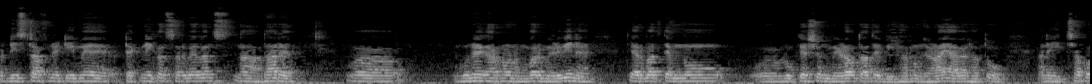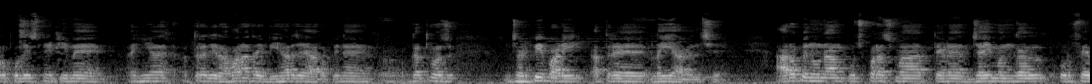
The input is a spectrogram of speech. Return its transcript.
ડિસ્ટાફની ટીમે ટેકનિકલ સર્વેલન્સના આધારે ગુનેગારનો નંબર મેળવીને ત્યારબાદ તેમનું લોકેશન મેળવતા તે બિહારનું જણાઈ આવેલ હતું અને ઈચ્છાપુર પોલીસની ટીમે અહીંયા અત્રેથી રવાના થઈ બિહાર જઈ આરોપીને ગતરોજ ઝડપી પાડી અત્રે લઈ આવેલ છે. આરોપીનું નામ પૂછપરછમાં તેણે જય મંગલ ઉર્ફે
